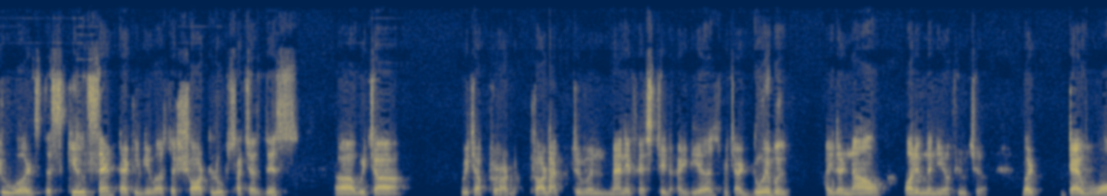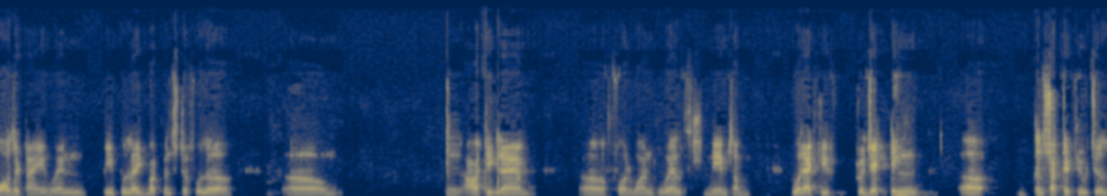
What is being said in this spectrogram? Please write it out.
towards the skill set that will give us the short loops such as this, uh, which are which are pro product driven manifested ideas which are doable either now or in the near future. But there was a time when people like Buckminster Fuller, um, Archigram, uh, for one, who else? Name some, were actually projecting uh, constructed futures,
